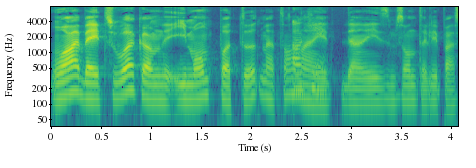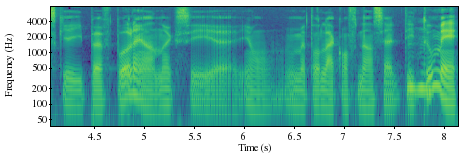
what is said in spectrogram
Ouais, ben tu vois comme ils montent pas toutes mettons dans, les, émissions de télé parce qu'ils peuvent pas, il y en a que c'est euh, ils ont mettons de la confidentialité et mhm. tout mais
